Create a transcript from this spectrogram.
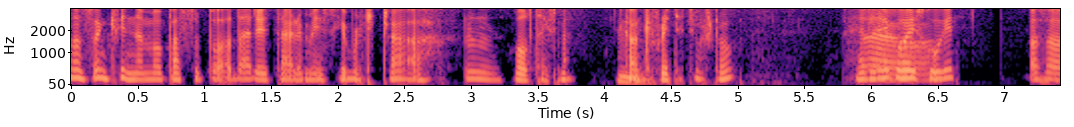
man som kvinne må passe på. Der ute er det mye skummelt av Mm. voldtektsmenn. Kan ikke flytte til Oslo. Heller er gå i skogen. Altså,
